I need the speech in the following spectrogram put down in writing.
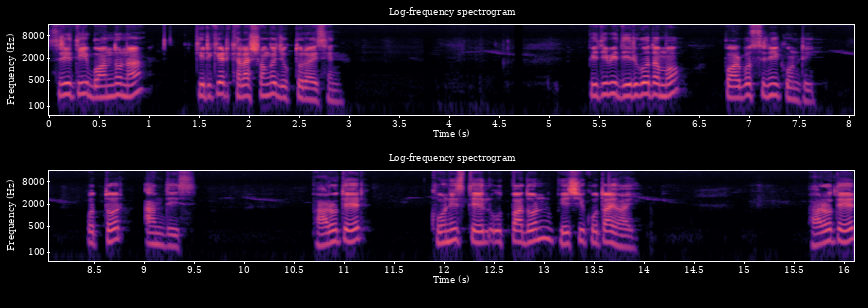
স্মৃতি বন্দনা ক্রিকেট খেলার সঙ্গে যুক্ত রয়েছেন। পৃথিবীর দীর্ঘতম পর্বতশ্রেণী কোনটি? উত্তর আন্দিস ভারতের খনিজ তেল উৎপাদন বেশি কোথায় হয়? ভারতের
